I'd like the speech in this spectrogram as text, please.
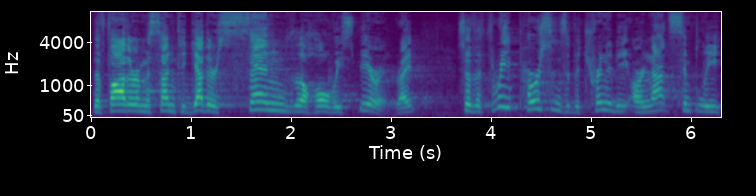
The Father and the Son together send the Holy Spirit, right? So the three persons of the Trinity are not simply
